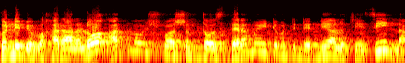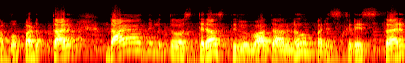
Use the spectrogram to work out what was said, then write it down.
కొన్ని వ్యవహారాలలో ఆత్మవిశ్వాసంతో స్థిరమైనటువంటి నిర్ణయాలు చేసి లాభపడతారు. దాయాదులతో స్థిరాస్తి వివాదాలను పరిష్కరిస్తారు.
